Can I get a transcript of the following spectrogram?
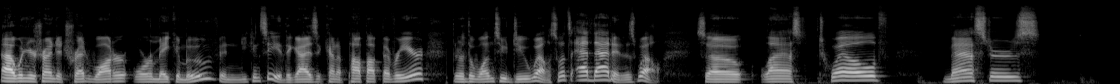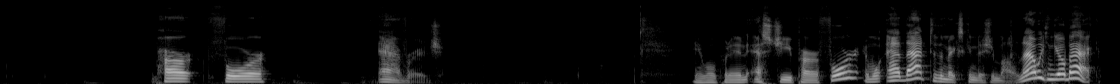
uh, when you're trying to tread water or make a move. And you can see the guys that kind of pop up every year, they're the ones who do well. So let's add that in as well. So last 12 Masters par four average. And we'll put in SG par 4 and we'll add that to the mixed condition model. Now we can go back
